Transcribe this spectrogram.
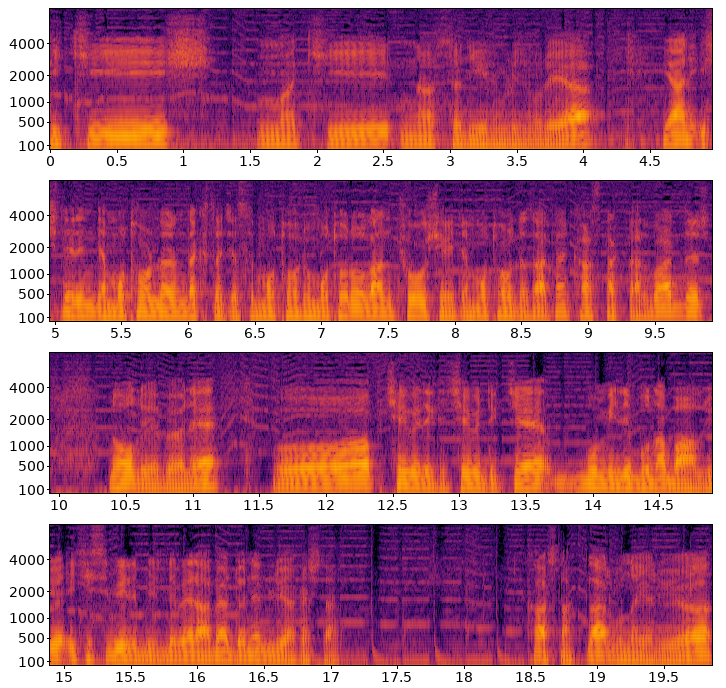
Dikiş makinası diyelim biz buraya. Yani içlerinde motorlarında kısacası motoru motoru olan çoğu şeyde motorda zaten kasnaklar vardır. Ne oluyor böyle? Hop çevirdikçe çevirdikçe bu mili buna bağlıyor. İkisi birbiriyle beraber dönebiliyor arkadaşlar. Kasnaklar buna yarıyor.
